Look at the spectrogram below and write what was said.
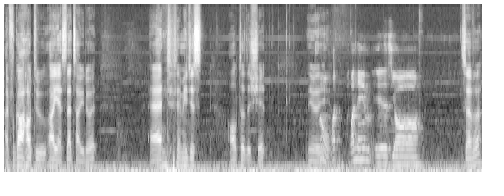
I forgot how to. Ah, yes, that's how you do it. And let me just alter the shit. No, what? What name is your? Server.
